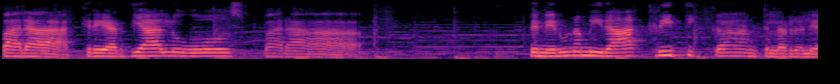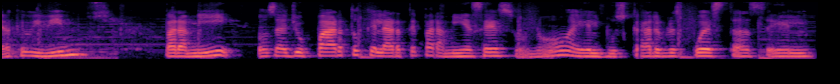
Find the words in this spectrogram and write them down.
para crear diálogos, para tener una mirada crítica ante la realidad que vivimos. Para mí, o sea, yo parto que el arte para mí es eso, ¿no? El buscar respuestas, el,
